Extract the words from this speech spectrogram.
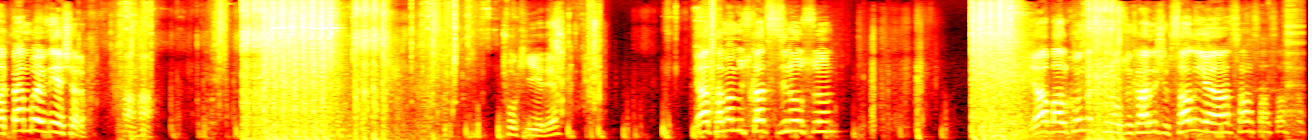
Bak ben bu evde yaşarım. Aha. Çok iyi yedi. Ya tamam üst kat sizin olsun. Ya balkon da sizin olsun kardeşim. Sal ya. Sal sal sal. sal.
